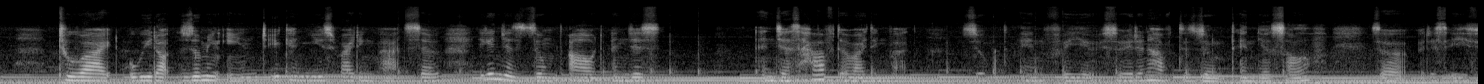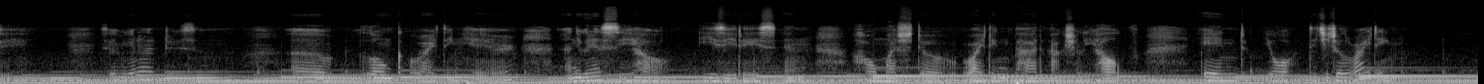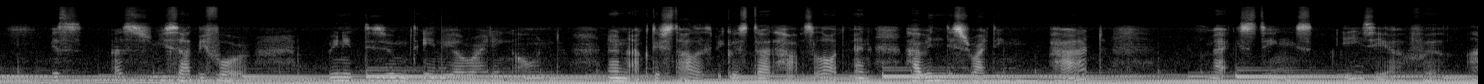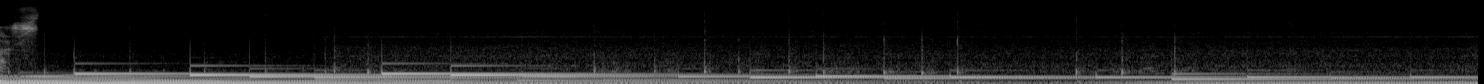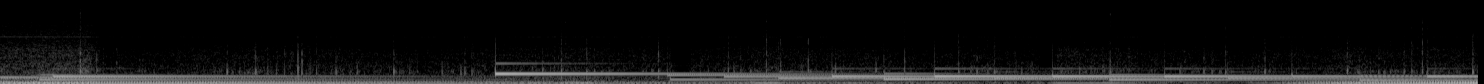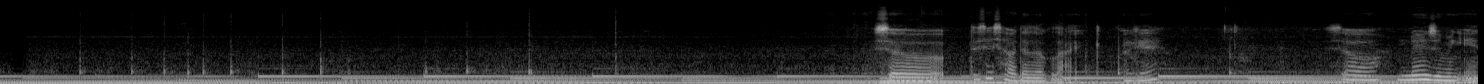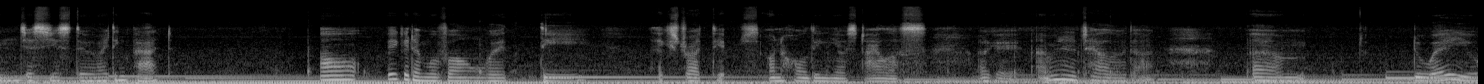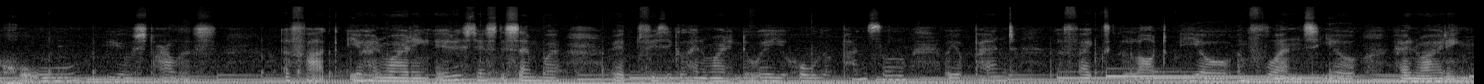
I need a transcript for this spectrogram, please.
to write without zooming in you can use writing pad so you can just zoom out and just and just have the writing pad zoomed in for you. So you don't have to zoom in yourself so it is easy. So I'm gonna do some uh, long writing here and you're gonna see how easy it is and how much the writing pad actually help in your digital writing. Yes as we said before we need to zoom in your writing on non-active stylus because that helps a lot. And having this writing pad makes things easier for us. So this is how they look like okay? So no zooming in just use the writing pad. Now we're gonna move on with the extra tips on holding your stylus. Okay i'm gonna tell you that um, the way you hold your stylus affect your handwriting. It is just the same way with physical handwriting the way you hold a pencil or your pen affects a lot your influence your handwriting.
